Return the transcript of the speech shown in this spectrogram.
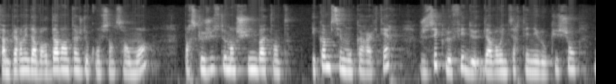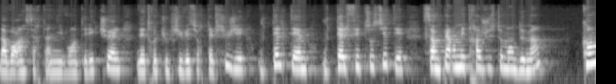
ça me permet d'avoir davantage de confiance en moi, parce que justement, je suis une battante. Et comme c'est mon caractère, je sais que le fait d'avoir une certaine élocution, d'avoir un certain niveau intellectuel, d'être cultivé sur tel sujet, ou tel thème, ou tel fait de société, ça me permettra justement demain, quand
